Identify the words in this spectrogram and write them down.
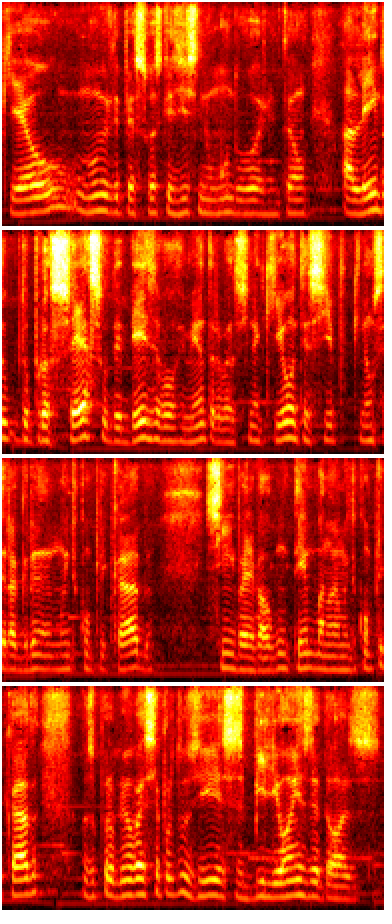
que é o número de pessoas que existem no mundo hoje. Então, além do, do processo de desenvolvimento da vacina, que eu antecipo que não será muito complicado, sim, vai levar algum tempo, mas não é muito complicado, mas o problema vai ser produzir esses bilhões de doses.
